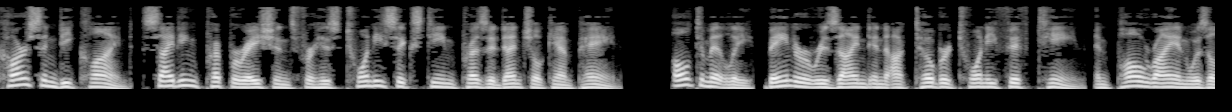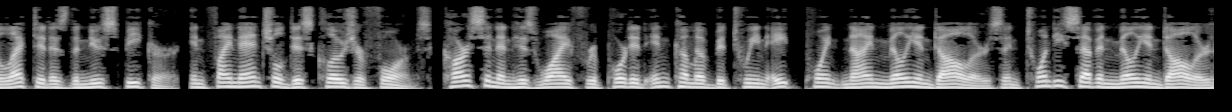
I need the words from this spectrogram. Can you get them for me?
Carson declined, citing preparations for his 2016 presidential campaign. Ultimately, Boehner resigned in October 2015, and Paul Ryan was elected as the new Speaker. In financial disclosure forms, Carson and his wife reported income of between $8.9 million and $27 million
